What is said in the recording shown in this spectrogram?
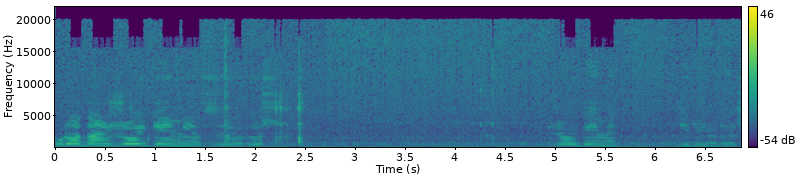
Buradan Joy Game yazıyoruz. Joy Game'e giriyoruz.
